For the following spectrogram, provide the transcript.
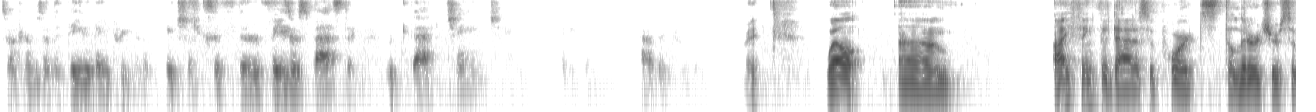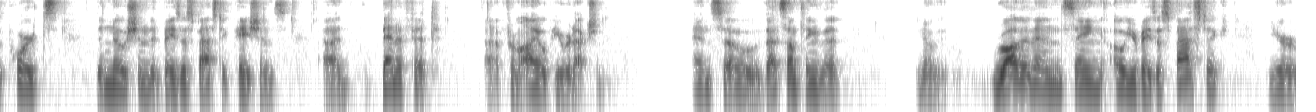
So, in terms of the day-to-day treatment of patients, if they're vasospastic, would that change anything how they're treated? Right. Well, um, I think the data supports, the literature supports the notion that vasospastic patients uh, benefit uh, from IOP reduction. And so that's something that, you know, rather than saying, oh, you're vasospastic, your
